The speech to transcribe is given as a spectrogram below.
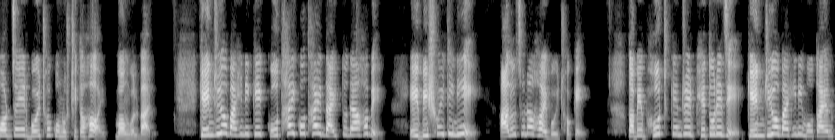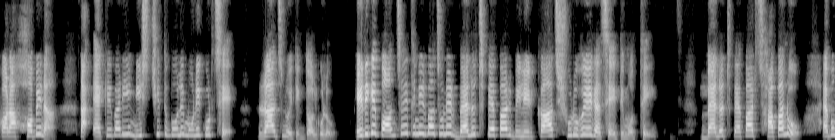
পর্যায়ের বৈঠক অনুষ্ঠিত হয় মঙ্গলবার। কেন্দ্রীয় বাহিনীকে কোথায় কোথায় দায়িত্ব দেওয়া হবে এই বিষয়টি নিয়ে আলোচনা হয় বৈঠকে। তবে ভোট কেন্দ্রের ভেতরে যে কেন্দ্রীয় বাহিনী মোতায়েন করা হবে না, তা একেবারেই নিশ্চিত বলে মনে করছে রাজনৈতিক দলগুলো। এদিকে পঞ্চায়েত নির্বাচনের ব্যালট পেপার বিলির কাজ শুরু হয়ে গেছে ইতিমধ্যেই। ব্যালট পেপার ছাপানো এবং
